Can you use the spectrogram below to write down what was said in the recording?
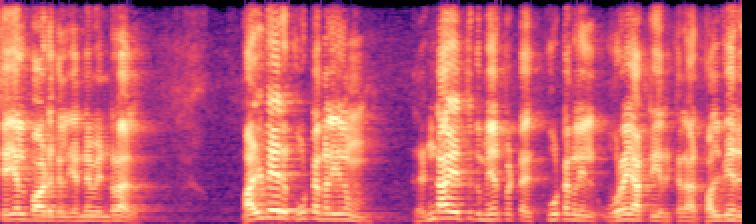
செயல்பாடுகள் என்னவென்றால் பல்வேறு கூட்டங்களிலும் ரெண்டாயிரத்துக்கும் மேற்பட்ட கூட்டங்களில் உரையாற்றி இருக்கிறார் பல்வேறு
